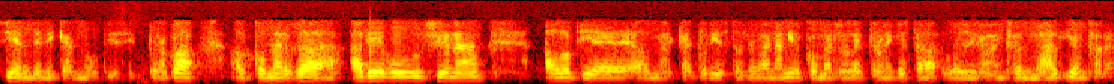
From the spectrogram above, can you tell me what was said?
s'hi han dedicat moltíssim. Però, clar, el comerç ha, ha d'evolucionar a lo que el mercat li està demanant i el comerç electrònic està, lògicament, fent mal i en farà.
